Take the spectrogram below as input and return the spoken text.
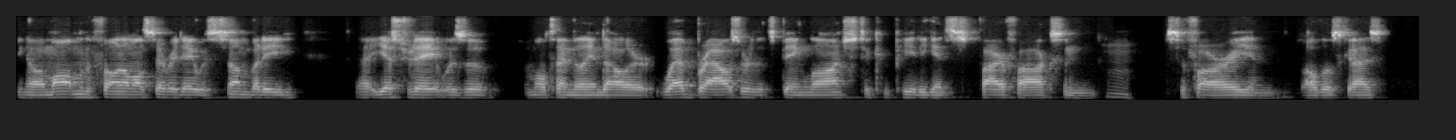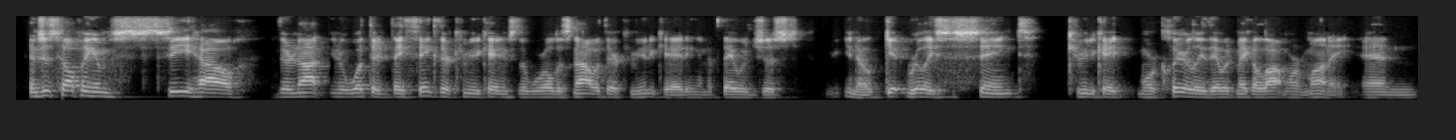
You know, I'm on the phone almost every day with somebody. Uh, yesterday, it was a multi-million dollar web browser that's being launched to compete against Firefox and hmm. Safari and all those guys, and just helping them see how they're not, you know, what they think they're communicating to the world is not what they're communicating, and if they would just, you know, get really succinct, communicate more clearly, they would make a lot more money. And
